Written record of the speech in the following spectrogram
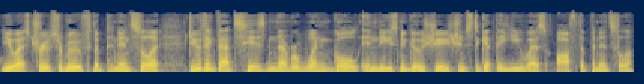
U.S. troops, removed from the peninsula. Do you think that's his number one goal in these negotiations to get the U.S. off the peninsula?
